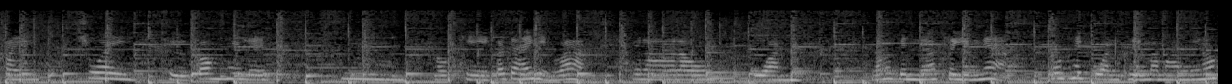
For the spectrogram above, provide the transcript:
ใครช่วยถือกล้องให้เลย อืมโอเคก็จะให้เห็นว่า เวลาเรากวนแล้วมันเป็นเนื้อครีมเนี่ยก็ให้กวนครีมประมาณนี้เนาะ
